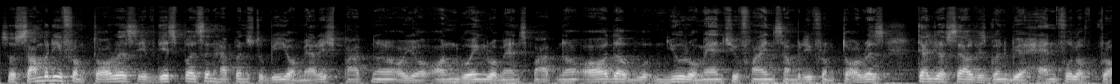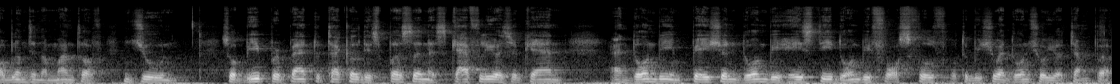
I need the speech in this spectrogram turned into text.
So somebody from Taurus, if this person happens to be your marriage partner or your ongoing romance partner or the new romance you find somebody from Taurus, tell yourself it's going to be a handful of problems in the month of June. So be prepared to tackle this person as carefully as you can and don't be impatient, don't be hasty, don't be forceful for, to be sure, and don't show your temper.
